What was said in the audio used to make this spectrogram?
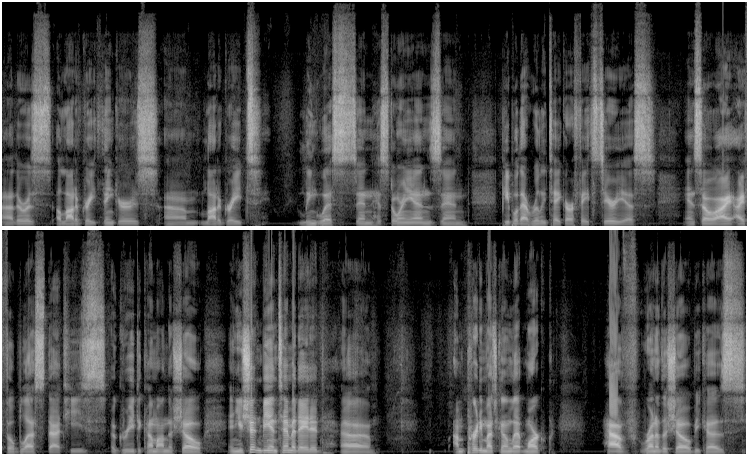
Uh, there was a lot of great thinkers, um, a lot of great linguists and historians and people that really take our faith serious. And so I, I feel blessed that he's agreed to come on the show. And you shouldn't be intimidated. Uh, I'm pretty much going to let Mark have run of the show because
